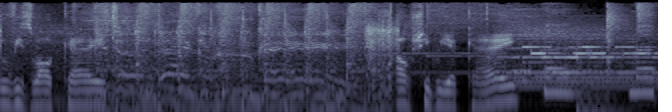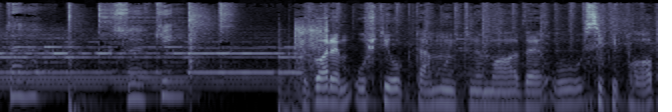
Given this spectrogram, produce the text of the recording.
Do visual kei ao Shibuya Kei. Agora o estilo que está muito na moda, o City Pop.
